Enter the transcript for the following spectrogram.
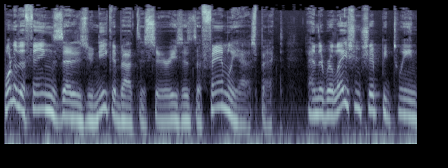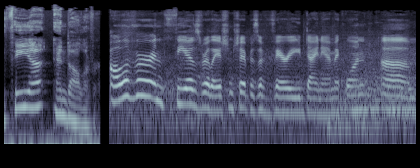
One of the things that is unique about this series is the family aspect and the relationship between Thea and Oliver. Oliver and Thea's relationship is a very dynamic one. Um,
